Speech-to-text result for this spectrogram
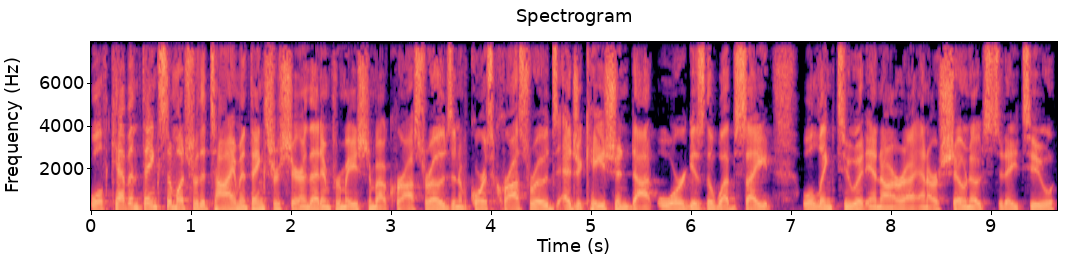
Well, Kevin, thanks so much for the time and thanks for sharing that information about Crossroads. And of course, crossroadseducation.org is the website. We'll link to it in our uh, in our show notes today too.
